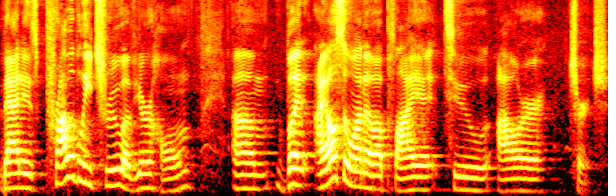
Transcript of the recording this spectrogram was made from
That is probably true of your home, um, but I also want to apply it to our church.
